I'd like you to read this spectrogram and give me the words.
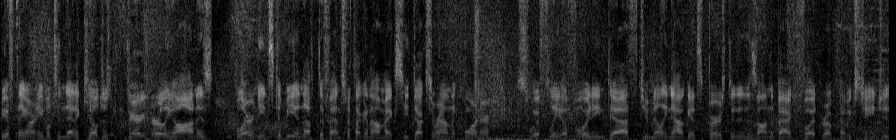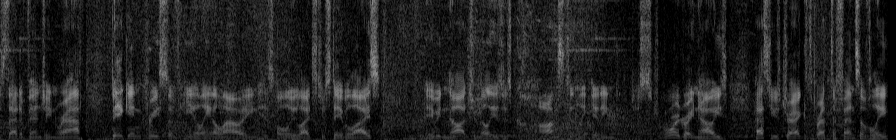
if they aren't able to net a kill just very early on, as Blur needs to be enough defense for Thuganomics. He ducks around the corner, swiftly avoiding death. Jamili now gets bursted and is on the back foot. Rubcub exchanges that Avenging Wrath. Big increase of healing, allowing his Holy Lights to stabilize. Maybe not. Jamili is just constantly getting destroyed right now. He has to use Dragon's Breath defensively.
